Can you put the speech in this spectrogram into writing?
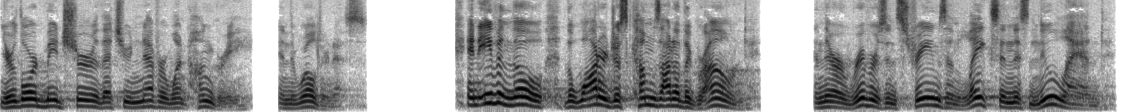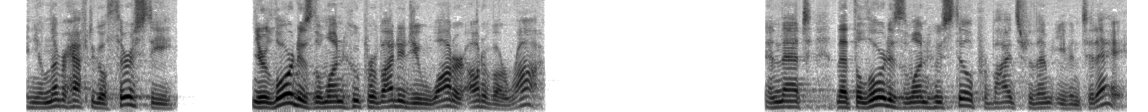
your Lord made sure that you never went hungry in the wilderness. And even though the water just comes out of the ground and there are rivers and streams and lakes in this new land, and you'll never have to go thirsty. Your Lord is the one who provided you water out of a rock. And that, that the Lord is the one who still provides for them even today.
